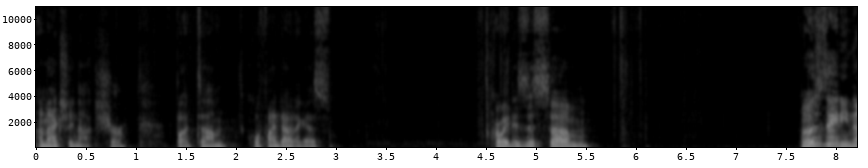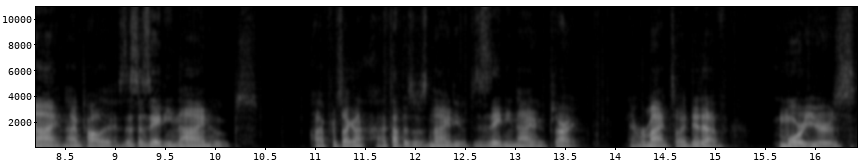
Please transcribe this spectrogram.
I'm actually not sure, but um, we'll find out, I guess. Oh wait, is this um? No, this is 89. I apologize. This is 89 hoops. Uh, for a second, I thought this was 90 hoops. This is 89 hoops. All right. Never mind. So I did have more years.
